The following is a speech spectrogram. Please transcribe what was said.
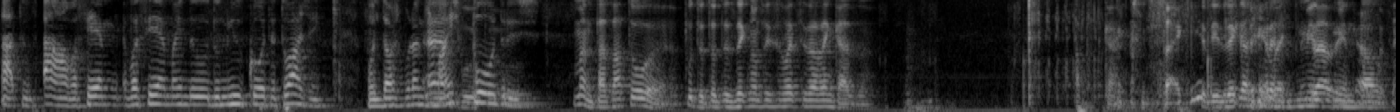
Ah, tu, ah você, é, você é a mãe do, do miúdo com a tatuagem? Vou-lhe dar os morangos Ah, mais puto. podres. Mano, estás à toa. Puta, eu estou a dizer que não tens eletricidade em casa. Ah, puto, cara. Está aqui a dizer que gajo tem eletricidade em casa.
